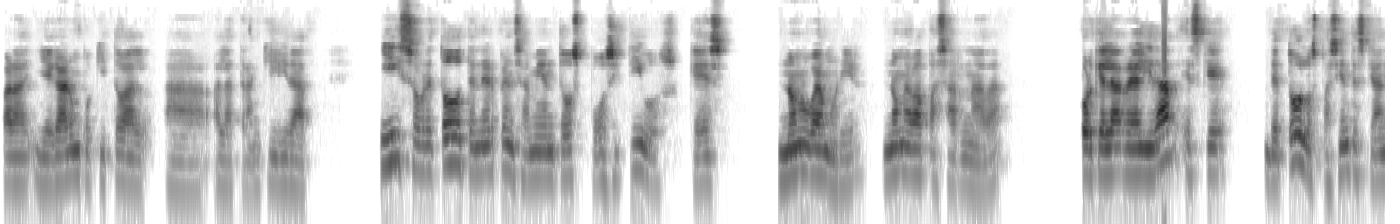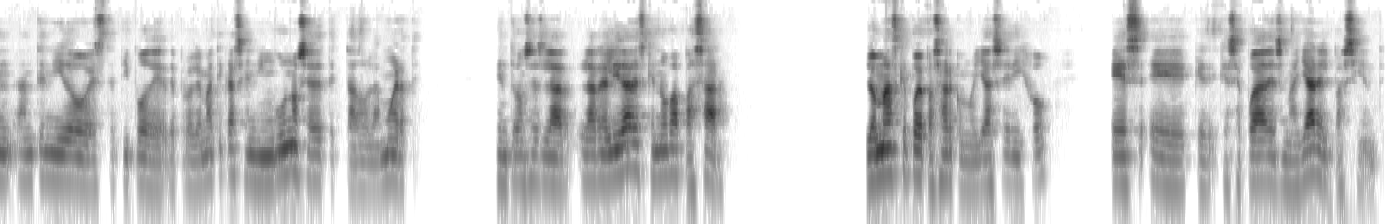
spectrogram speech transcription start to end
para llegar un poquito a, a la tranquilidad. Y sobre todo tener pensamientos positivos, que es, no me voy a morir, no me va a pasar nada, porque la realidad es que de todos los pacientes que han, tenido este tipo de, problemáticas, en ninguno se ha detectado la muerte. Entonces, la, realidad es que no va a pasar. Lo más que puede pasar, como ya se dijo, es eh, que, que se pueda desmayar el paciente.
